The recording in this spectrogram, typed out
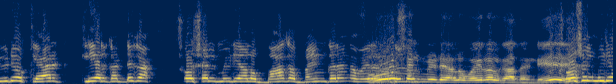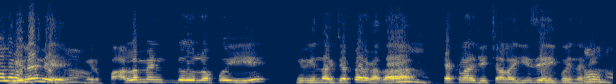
వీడియో క్లియర్ క్లియర్ కట్గా సోషల్ మీడియాలో బాగా భయంకరంగా సోషల్ మీడియాలో వైరల్ కాదండి. సోషల్ మీడియాలో వినండి. మీరు పార్లమెంట్లో పోయి మీరు ఇందాక చెప్పారు కదా టెక్నాలజీ చాలా ఈజీ అయిపోయిందని. అవును.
